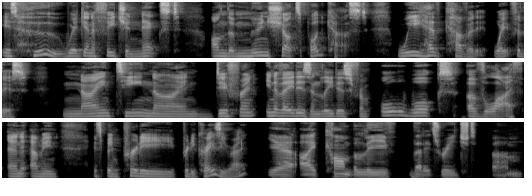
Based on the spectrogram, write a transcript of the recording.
is who we're going to feature next on the Moonshots podcast, we have covered it. Wait for this 99 different innovators and leaders from all walks of life. And I mean, it's been pretty, pretty crazy, right? Yeah, I can't believe that it's reached um,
